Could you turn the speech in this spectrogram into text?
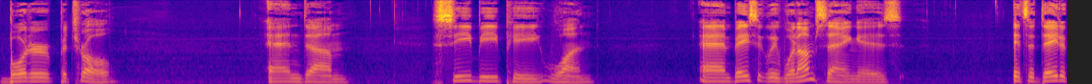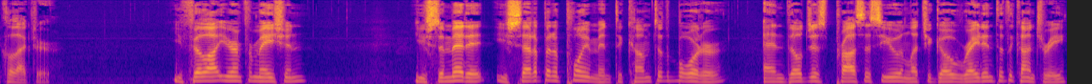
Border Patrol and um, CBP1. And basically, what I'm saying is it's a data collector. You fill out your information, you submit it, you set up an appointment to come to the border, and they'll just process you and let you go right into the country,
